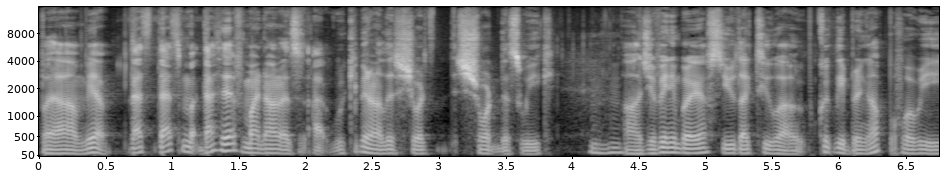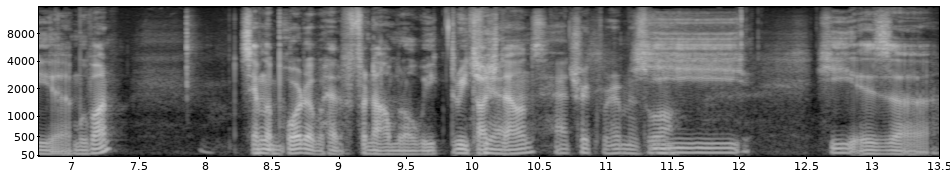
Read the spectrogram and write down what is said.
But um, yeah, that's that's my, that's it for my non. Uh, we're keeping our list short short this week. Mm-hmm. Uh, do you have anybody else you'd like to uh, quickly bring up before we uh, move on? Sam Laporta had a phenomenal week, three touchdowns. Hat trick for him as well. He he is. Uh,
